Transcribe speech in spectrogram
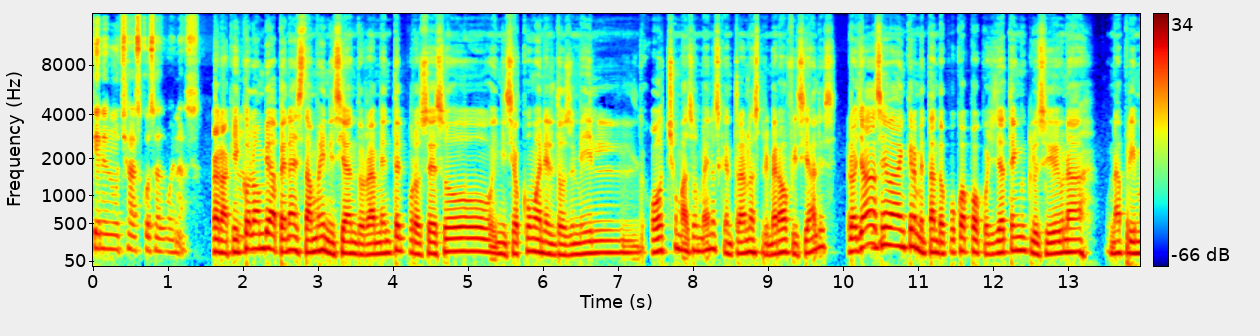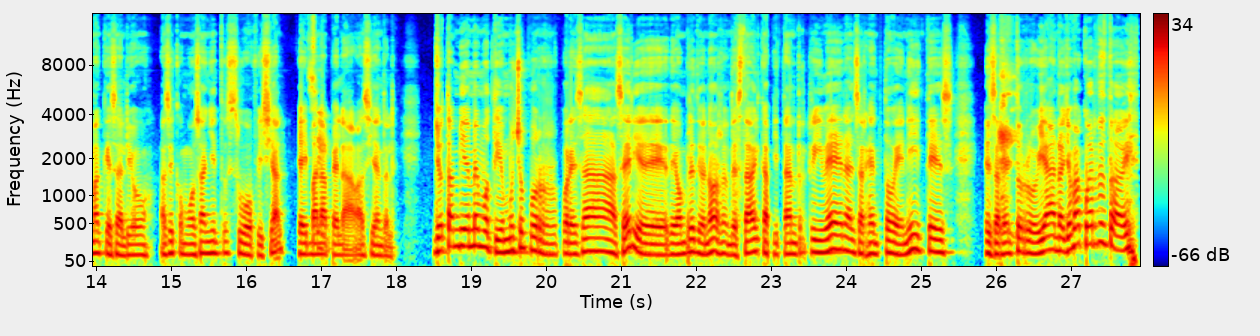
tienen muchas cosas buenas. Pero aquí en mm. Colombia apenas estamos iniciando. Realmente el proceso inició como en el 2008 más o menos, que entraron las primeras oficiales. Pero ya se va incrementando poco a poco. Yo ya tengo inclusive una, una prima que salió hace como dos años suboficial. Y ahí va la pelada haciéndole. Yo también me motivé mucho por, por esa serie de, de, Hombres de Honor, donde estaba el capitán Rivera, el sargento Benítez, el sargento Rubiano, yo me acuerdo todavía.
